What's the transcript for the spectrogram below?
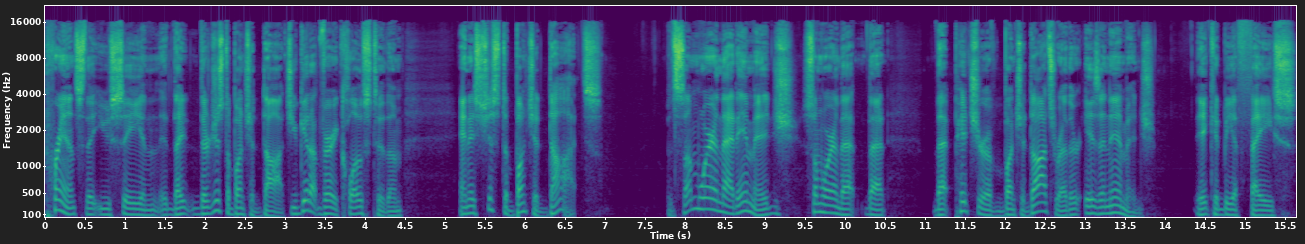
prints that you see and they they're just a bunch of dots. You get up very close to them and it's just a bunch of dots. But somewhere in that image, somewhere in that that that picture of a bunch of dots rather is an image. It could be a face.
